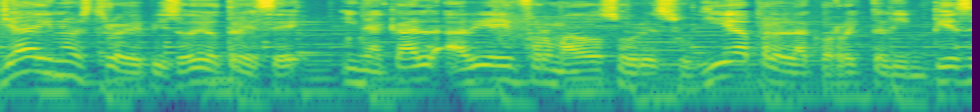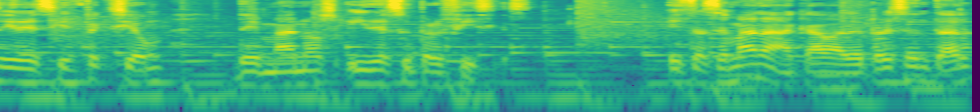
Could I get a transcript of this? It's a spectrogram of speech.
Ya en nuestro episodio 13, INACAL había informado sobre su guía para la correcta limpieza y desinfección de manos y de superficies. Esta semana acaba de presentar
